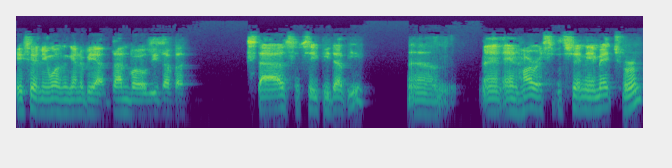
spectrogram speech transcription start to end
he certainly wasn't going to be outdone by all these other stars of CPW. Um, and, and Horace was certainly a match for him.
